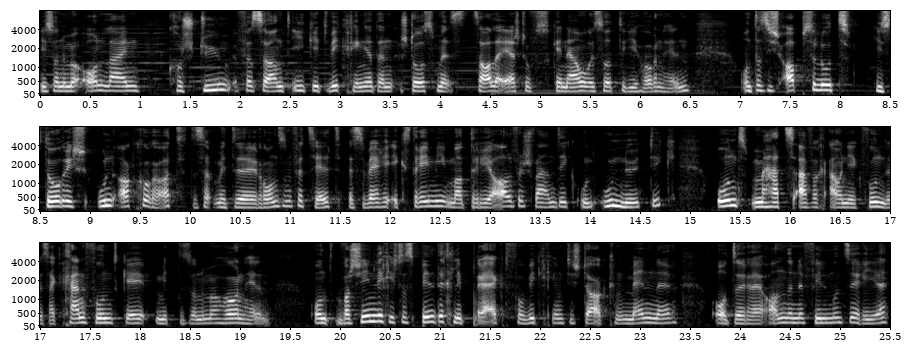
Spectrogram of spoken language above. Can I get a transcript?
in so einem Online-Kostümversand eingibt Wikinger, dann stößt man das Zahlen erst auf genau solche Hornhelm. Und das ist absolut historisch unakkurat. Das hat mir der Ronson erzählt. Es wäre extreme Materialverschwendung und unnötig. Und man hat es einfach auch nie gefunden. Es hat keinen Fund mit so einem Hornhelm. Und wahrscheinlich ist das Bild ein bisschen geprägt von Vicky und die starken Männer oder äh, anderen Filmen und Serien.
